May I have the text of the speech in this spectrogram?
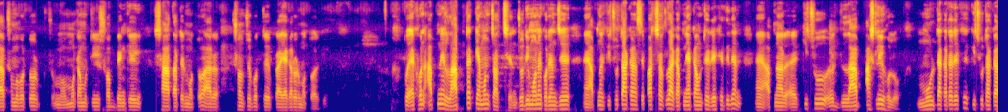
লাভ সম্ভবত মোটামুটি সব ব্যাংকেই সাত আটের মতো আর সঞ্চয়পত্রে প্রায় এগারোর মতো আর কি তো এখন আপনি লাভটা কেমন চাচ্ছেন? যদি মনে করেন যে আপনার কিছু টাকা আছে ৫-৭ লাখ আপনি অ্যাকাউন্টে রেখে দিলেন, আপনার কিছু লাভ আসলেই হলো। মূল টাকাটা রেখে কিছু টাকা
